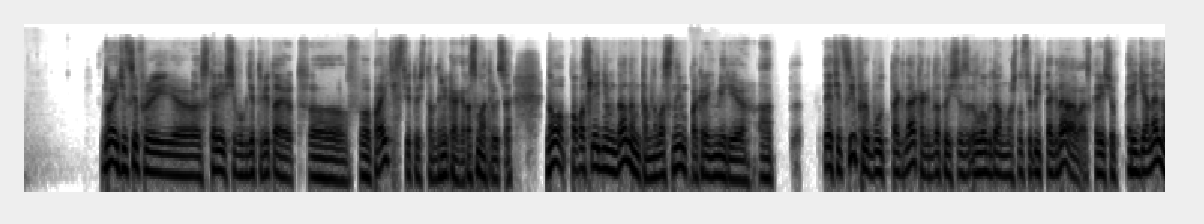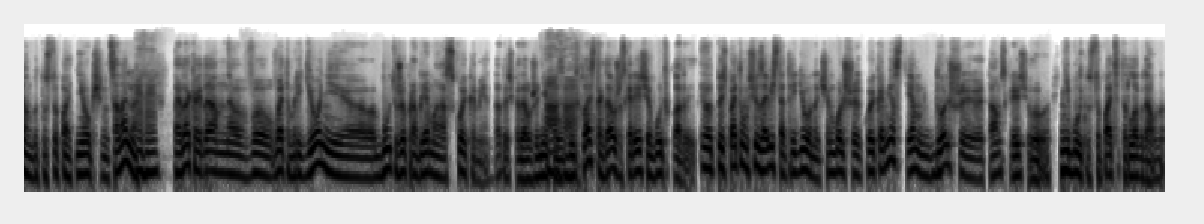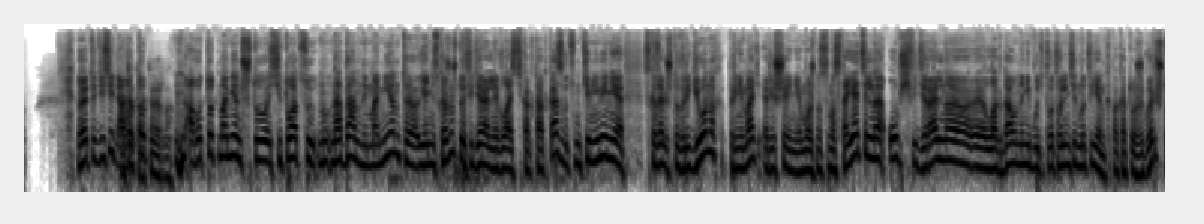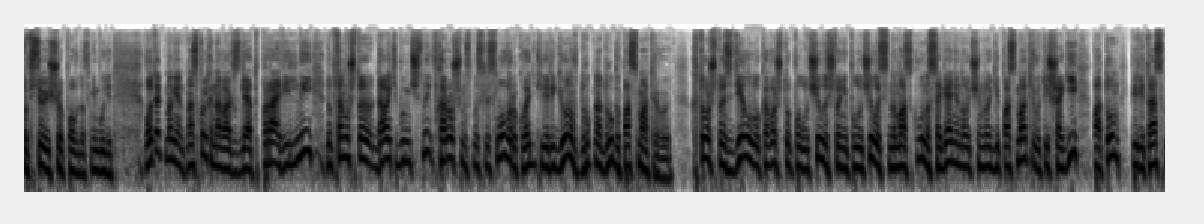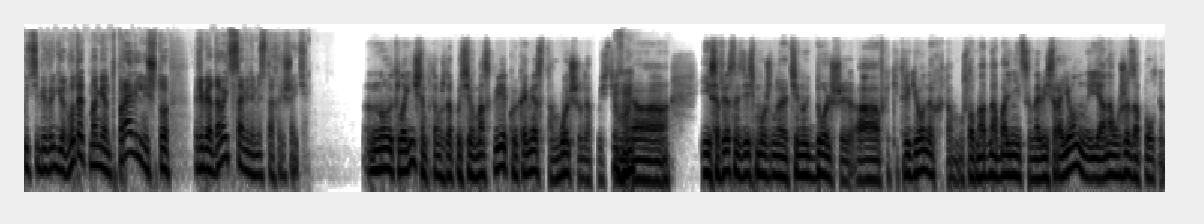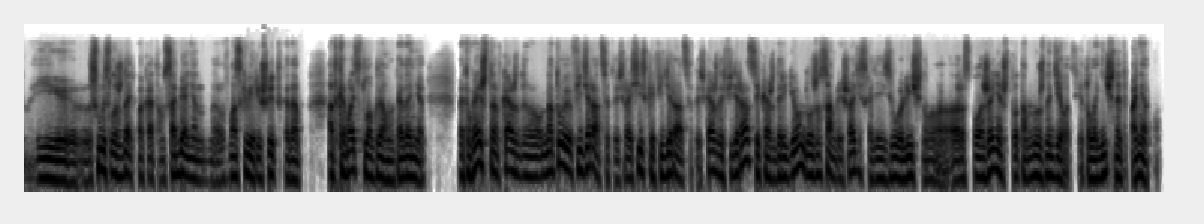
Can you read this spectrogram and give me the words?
Но эти цифры, э, скорее всего, где-то витают э, в правительстве, то есть там наверняка рассматриваются. Но по последним данным, там новостным, по крайней мере, от эти цифры будут тогда, когда, то есть локдаун может наступить тогда, а, скорее всего, регионально он будет наступать, не общенационально, угу. тогда, когда в, в этом регионе э, будет уже проблема с койками, да, то есть когда уже некого ага. будет класть, тогда уже, скорее всего, будут вкладывать. То есть поэтому все зависит от региона. Чем больше койко-мест, тем дольше там, скорее всего, не будет наступать этот локдаун. Но это действительно... А, вот, так, тот, наверное. а вот тот момент, что ситуацию... Ну, на данный момент, э, я не скажу, что федеральные власти как-то отказываются, но тем не менее сказали, что в регионах принимать решения можно самостоятельно, общефедерально э, локдауна не будет. Вот Валентин Матвиенко пока тоже говорит, что все еще поводов не будет. Вот этот момент, насколько, на ваш взгляд, правильный? Ну, потому что, давайте будем честны, в хорошем смысле слова руководители регионов друг на друга посматривают. Кто что сделал, у кого что получилось, что не получилось. На Москву, на Собянина очень многие посматривают, и шаги потом перетаскивают вытаскивать себе в регион. Вот этот момент правильный, что, ребят, давайте сами на местах решайте. Ну, это логично, потому что, допустим, в Москве койко-мест там больше, допустим, угу. и, соответственно, здесь можно тянуть дольше, а в каких-то регионах, там, условно, одна больница на весь район, и она уже заполнена. И смысла ждать, пока там Собянин в Москве решит, когда открывать этот локдаун, а когда нет. Поэтому, конечно, в каждую, на ту федерации, то есть Российская Федерация, то есть каждая федерация, каждый регион должен сам решать, исходя из его личного расположения, что там нужно делать. Это логично, это понятно.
